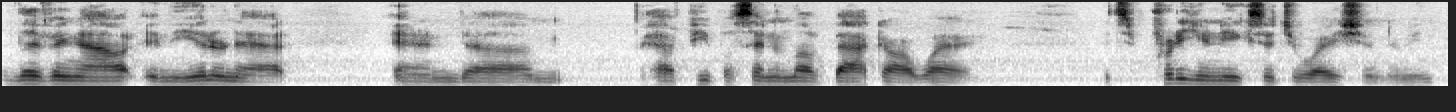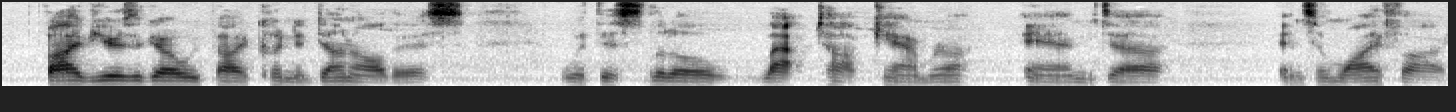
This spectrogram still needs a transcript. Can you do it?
living out in the internet and um, have people sending love back our way. It's a pretty unique situation. I mean, five years ago we probably couldn't have done all this with this little laptop camera and uh, and some Wi-Fi.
